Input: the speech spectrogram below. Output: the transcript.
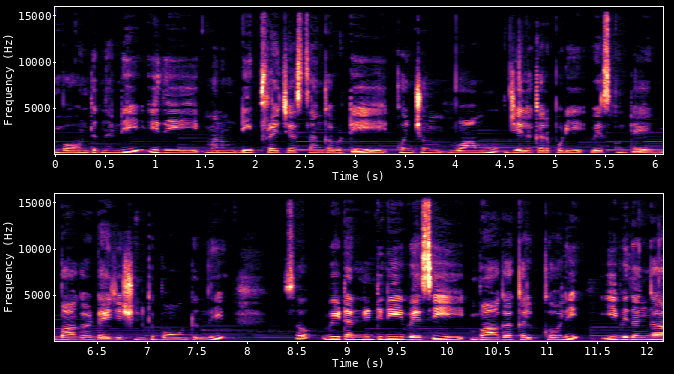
బాగుంటుందండి. ఇది మనం డీప్ ఫ్రై చేస్తాం కాబట్టి కొంచెం వాము జీలకర్ర పొడి వేసుకుంటే బాగా డైజెషన్కి బాగుంటుంది. సో వీటన్నింటినీ వేసి బాగా కలుపుకోవాలి. ఈ విధంగా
